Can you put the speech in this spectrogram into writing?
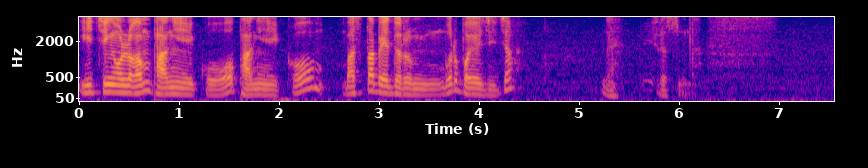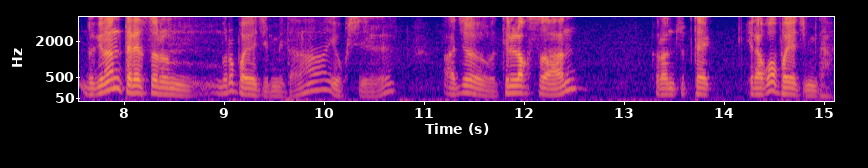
이층에 올라가면 방이 있고, 방이 있고, 마스터 베드룸으로 보여지죠? 네, 이렇습니다. 여기는 드레스룸으로 보여집니다. 욕실. 아주 딜럭스한 그런 주택이라고 보여집니다.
